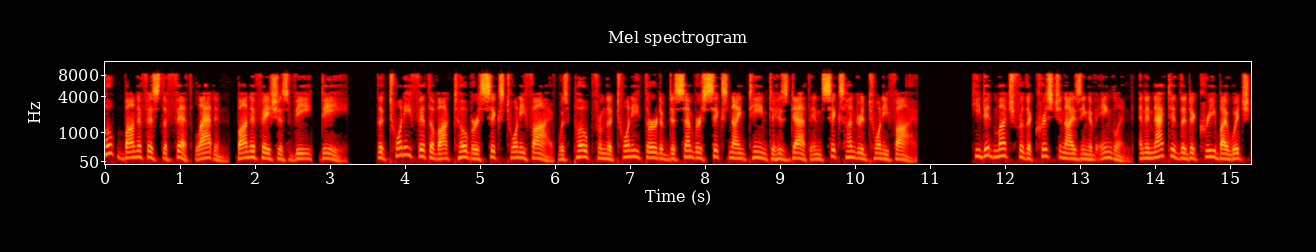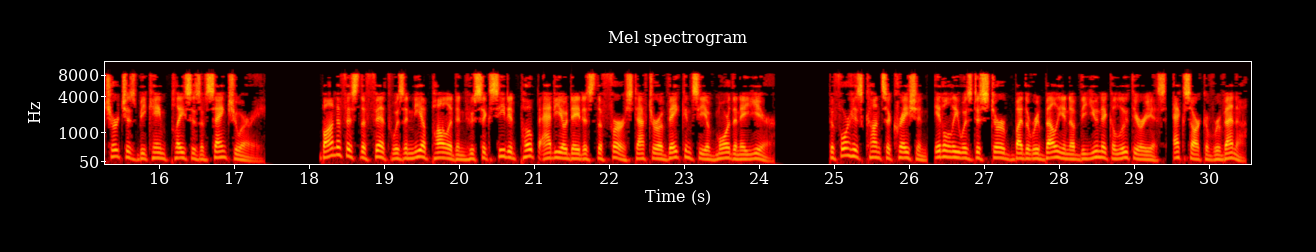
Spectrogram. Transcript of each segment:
Pope Boniface V Latin, Bonifacius v. d. The 25th of October 625 was pope from the 23rd of December 619 to his death in 625. He did much for the Christianizing of England, and enacted the decree by which churches became places of sanctuary. Boniface V was a Neapolitan who succeeded Pope Adeodatus I after a vacancy of more than a year. Before his consecration, Italy was disturbed by the rebellion of the eunuch Eleutherius, exarch of Ravenna.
